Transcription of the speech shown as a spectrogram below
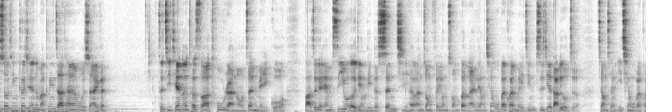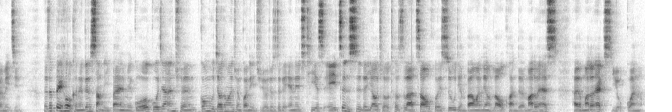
收听科技人的马克丁杂谈，我是 Ivan。这几天呢，特斯拉突然哦，在美国把这个 MCU 二点零的升级还有安装费用，从本来两千五百块美金直接打六折，降成一千五百块美金。那这背后可能跟上礼拜美国国家安全公路交通安全管理局，就是这个 NHTSA 正式的要求特斯拉召回十五点八万辆老款的 Model S 还有 Model X 有关了。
